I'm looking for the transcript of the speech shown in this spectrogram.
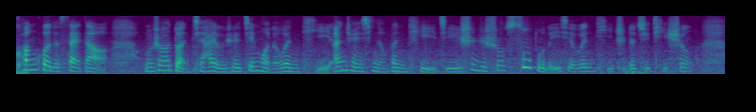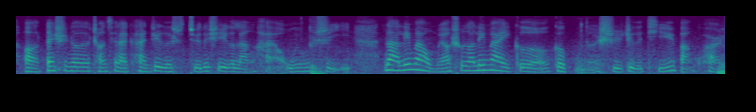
宽阔的赛道，我们说短期还有一些监管的问题、安全性的问题，以及甚至说速度的一些问题值得去提升啊。但是呢，长期来看，这个是绝对是一个蓝海啊，毋庸置疑。那另外我们要说到另外一个个股呢，是这个体育板块的。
